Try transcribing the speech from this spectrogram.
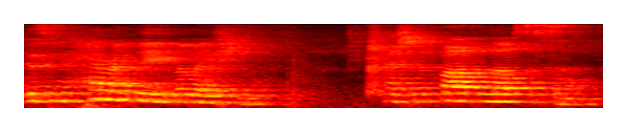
is inherently relational. Actually, the Father loves the Son,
